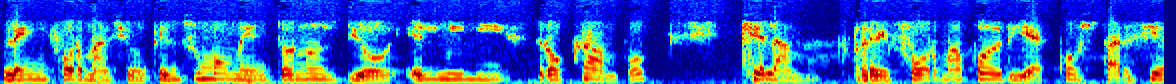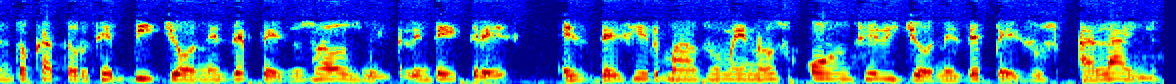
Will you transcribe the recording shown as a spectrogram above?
la información que en su momento nos dio el ministro Campo, que la reforma podría costar 114 billones de pesos a 2033, es decir, más o menos 11 billones de pesos al año.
